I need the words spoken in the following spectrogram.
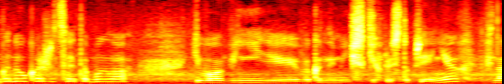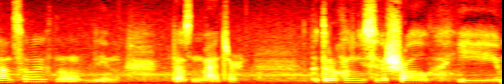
году, кажется, это было. Его обвинили в экономических преступлениях, финансовых, ну, блин, doesn't matter, которых он не совершал. И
